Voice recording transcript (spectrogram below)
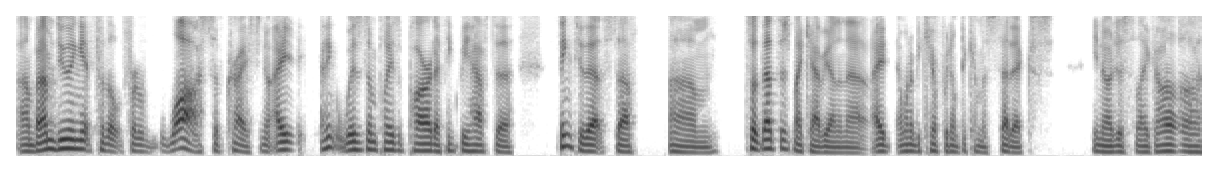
Um, but I'm doing it for the for loss of Christ. You know, I I think wisdom plays a part. I think we have to think through that stuff. Um, so that's just my caveat on that. I I want to be careful we don't become ascetics. You know, just like oh,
